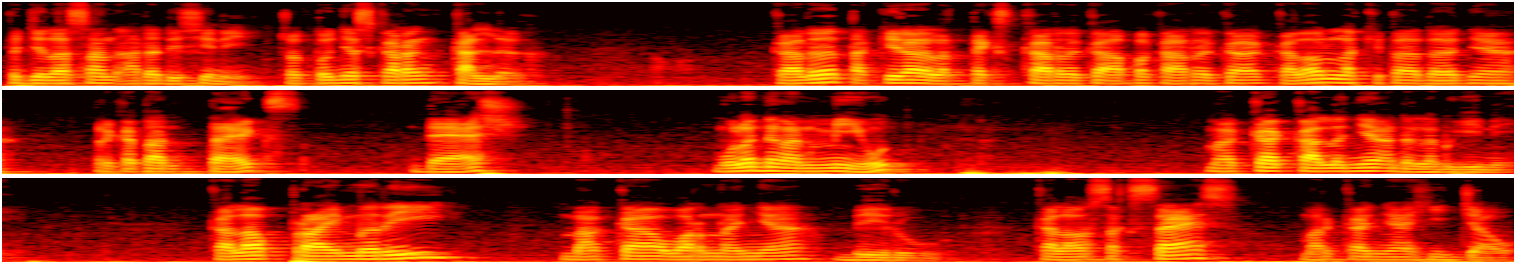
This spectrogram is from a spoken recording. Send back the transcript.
penjelasan ada di sini. Contohnya sekarang color. Color tak kira lah text color ke apa color ke. Kalau lah kita adanya perkataan text dash mula dengan mute maka colornya adalah begini. Kalau primary maka warnanya biru. Kalau success markanya hijau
